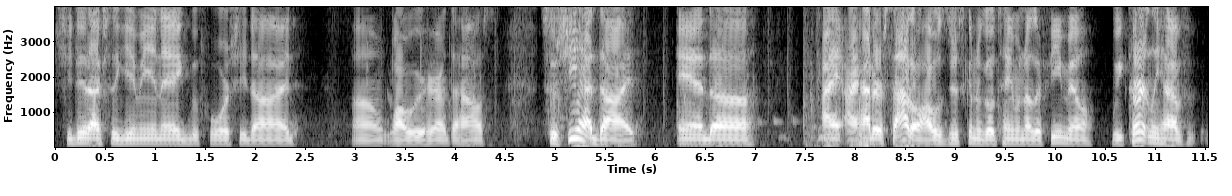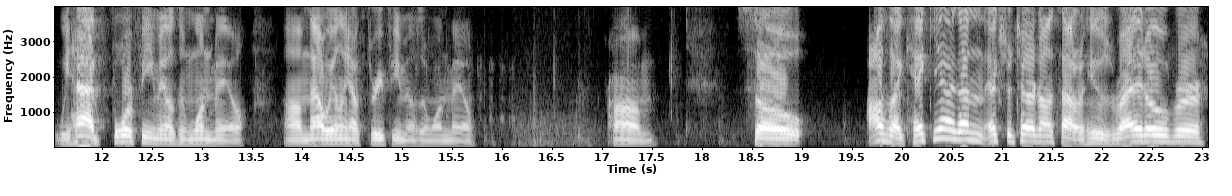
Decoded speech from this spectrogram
She did actually give me an egg before she died um, while we were here at the house. So she had died, and uh, I, I had her saddle. I was just gonna go tame another female. We currently have we had four females and one male. Um, now we only have three females and one male. Um, so I was like, heck yeah, I got an extra pterodon saddle. He was right over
